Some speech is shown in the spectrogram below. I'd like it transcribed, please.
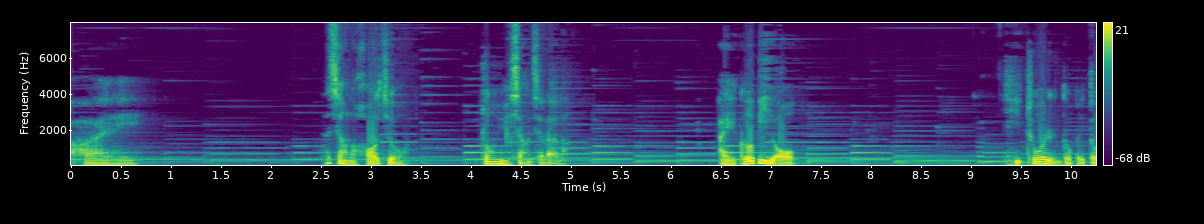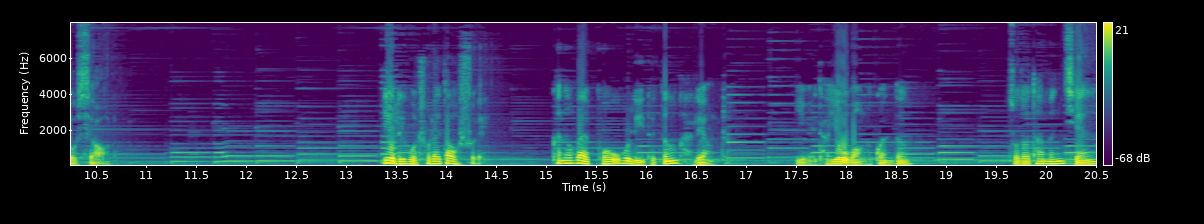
I。”他想了好久，终于想起来了：“爱隔壁有。”一桌人都被逗笑了。夜里我出来倒水，看到外婆屋里的灯还亮着，以为她又忘了关灯，走到她门前。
